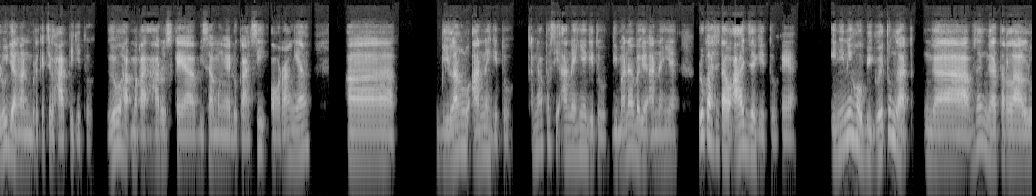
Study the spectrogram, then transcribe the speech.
lu jangan berkecil hati gitu. Lu ha- maka harus kayak bisa mengedukasi orang yang uh, bilang lu aneh gitu. Kenapa sih anehnya gitu? Di mana bagian anehnya? Lu kasih tahu aja gitu kayak ini nih hobi gue tuh nggak nggak misalnya nggak terlalu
